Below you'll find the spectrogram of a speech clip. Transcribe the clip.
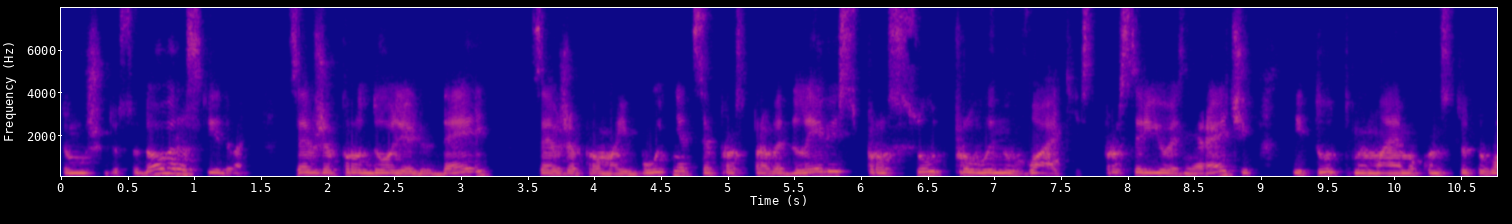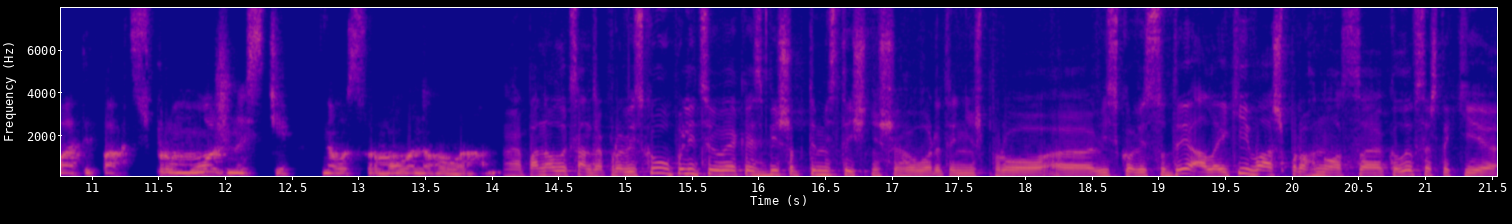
тому що досудове розслідування це вже про долі людей. Це вже про майбутнє, це про справедливість, про суд, про винуватість, про серйозні речі. І тут ми маємо констатувати факт спроможності новосформованого органу. Е, Пане Олександре, про військову поліцію ви якось більш оптимістичніше говорите, ніж про е, військові суди. Але який ваш прогноз, е, коли все ж таки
